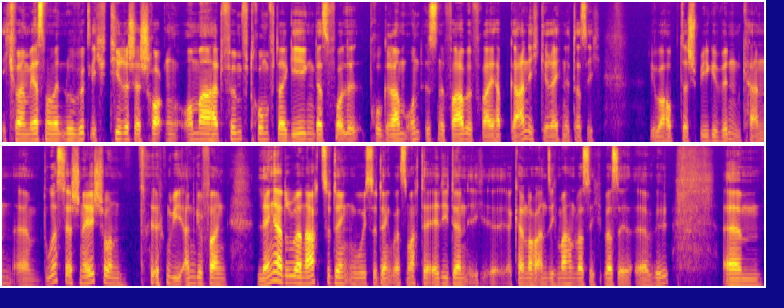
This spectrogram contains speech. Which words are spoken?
ich war im ersten Moment nur wirklich tierisch erschrocken. Oma hat 5 Trumpf dagegen, das volle Programm und ist 'ne Farbe frei. Habe gar nicht gerechnet, dass ich überhaupt das Spiel gewinnen kann. Ähm, du hast ja schnell schon irgendwie angefangen, länger drüber nachzudenken, wo ich so denke: „Was macht der Eddy denn? Ich äh, er kann doch an sich machen, was ich was er er will.“ Ähm,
